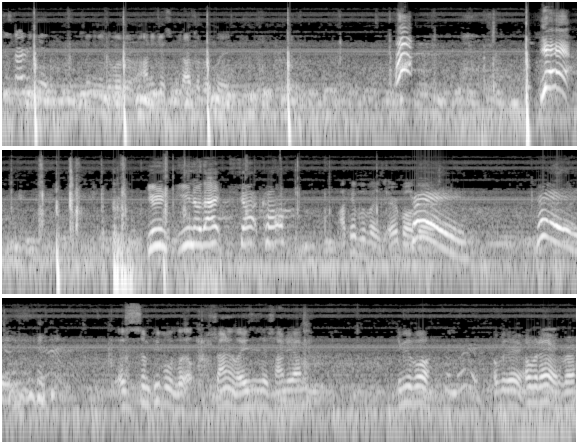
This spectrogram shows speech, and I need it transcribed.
you start again. I think I need a little bit. I need to get some shots up real quick. Yeah. You you know that shot call? I can't believe I just airballed Hey. Hey. that. There's some people li- shining lasers that shined it at me. Give me the ball. From where? Over there. Over there, bro.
